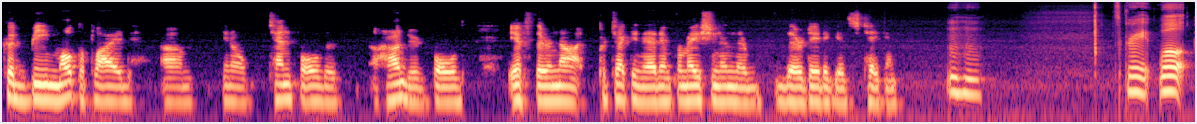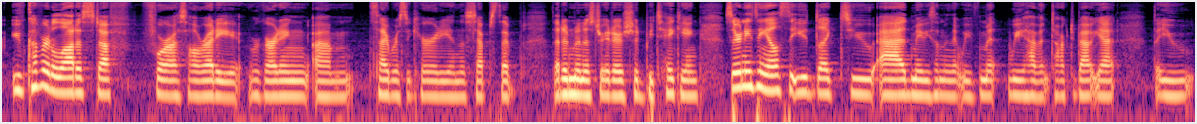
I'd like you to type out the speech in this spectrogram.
could be multiplied, um, you know, tenfold or a hundredfold if they're not protecting that information and their their data gets taken. Mm-hmm. That's great. Well, you've covered a lot of stuff for us already regarding um, cybersecurity and the steps that, that administrators should be taking. Is there anything else that you'd like to add? Maybe something that we've met, we haven't talked about yet that you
